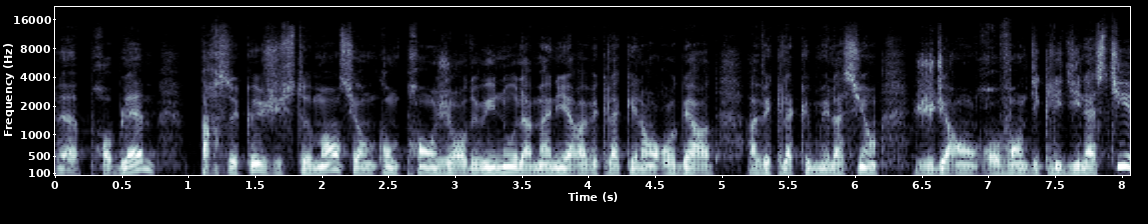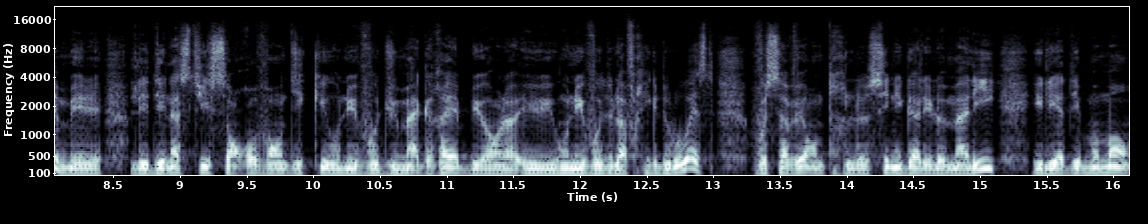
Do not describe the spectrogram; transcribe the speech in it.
euh, problème, parce que justement, si on comprend aujourd'hui, nous, la manière avec laquelle on regarde, avec l'accumulation, je veux dire, on revendique les dynasties, mais les dynasties sont revendiquées au niveau du Maghreb et au niveau de l'Afrique de l'Ouest. Vous savez, entre le Sénégal et le Mali, il y a des moments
